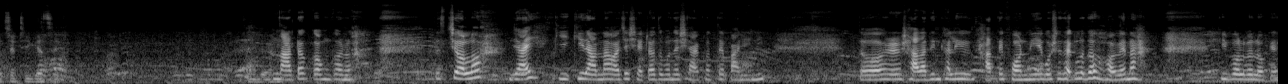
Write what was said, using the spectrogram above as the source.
আচ্ছা ঠিক আছে। নাটক কম করো। তো চলো যাই কি কি রান্না আছে সেটা তোমাদের শেয়ার করতে পারিনি। তো সারাদিন খালি হাতে ফোন নিয়ে বসে থাকলে তো হবে না। কি বলবে লোকে?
